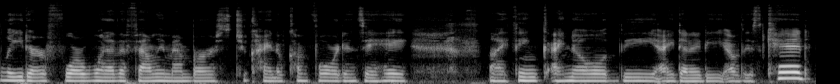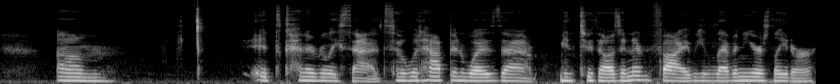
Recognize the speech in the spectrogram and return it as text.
later for one of the family members to kind of come forward and say, hey, I think I know the identity of this kid. Um, it's kind of really sad. So, what happened was that in 2005, 11 years later,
